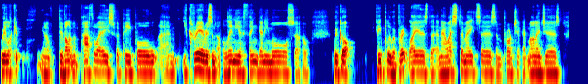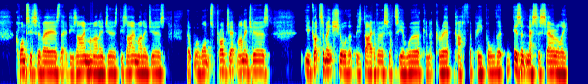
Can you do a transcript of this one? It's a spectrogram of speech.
we look at you know development pathways for people. Um, your career isn't a linear thing anymore. So we've got people who are bricklayers that are now estimators and project managers, quantity surveyors that are design managers, design managers that were once project managers you've got to make sure that there's diversity of work and a career path for people that isn't necessarily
